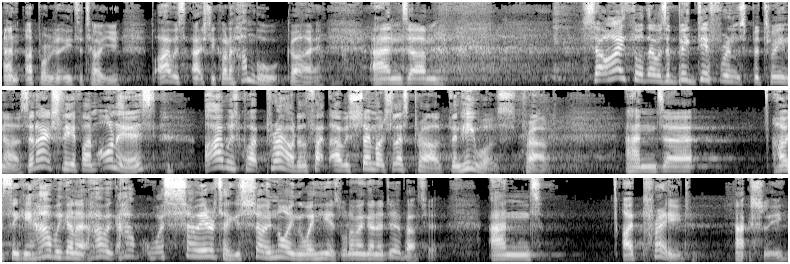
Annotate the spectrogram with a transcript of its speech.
And I probably don't need to tell you, but I was actually quite a humble guy. And, um, so I thought there was a big difference between us. And actually, if I'm honest, I was quite proud of the fact that I was so much less proud than he was proud. And uh, I was thinking, how are we going to, how, how, well, it's so irritating, it's so annoying the way he is. What am I going to do about it? And I prayed, actually.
